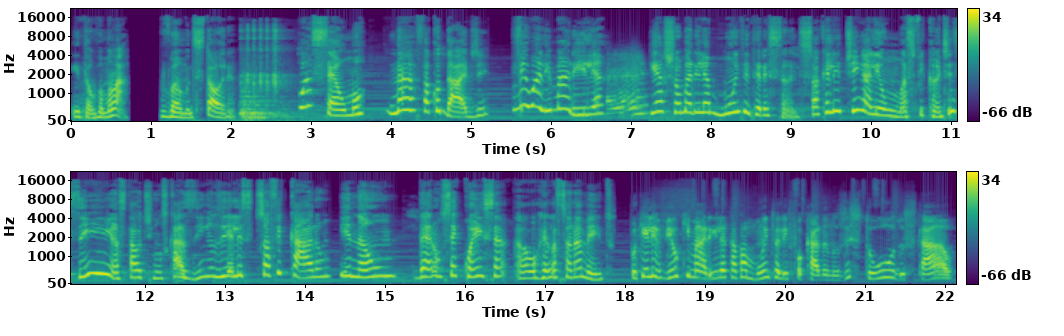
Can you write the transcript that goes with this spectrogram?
Então vamos lá, vamos de história. O Anselmo, na faculdade, viu ali Marília e achou Marília muito interessante. Só que ele tinha ali umas ficantezinhas, tal, tinha uns casinhos e eles só ficaram e não deram sequência ao relacionamento porque ele viu que Marília estava muito ali focada nos estudos, tal.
